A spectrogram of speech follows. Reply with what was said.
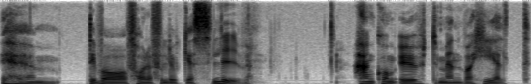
eh, det var fara för Lukas liv. Han kom ut men var helt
